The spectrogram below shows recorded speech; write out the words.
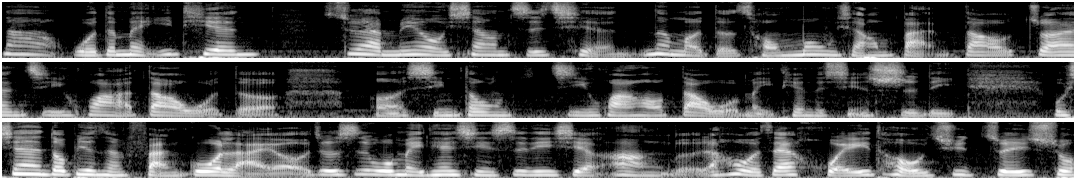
那我的每一天虽然没有像之前那么的从梦想版到专案计划到我的呃行动计划，然后到我每天的行事历，我现在都变成反过来哦，就是我每天行事历先 on 了，然后我再回头去追溯，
